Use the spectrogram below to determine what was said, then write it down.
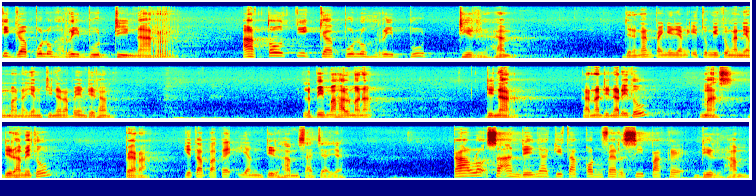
30 ribu dinar atau 30 ribu dirham. Jangan pengen yang hitung-hitungan yang mana, yang dinar apa yang dirham? Lebih mahal mana? Dinar. Karena dinar itu emas, dirham itu perak. Kita pakai yang dirham saja ya. Kalau seandainya kita konversi pakai dirham,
